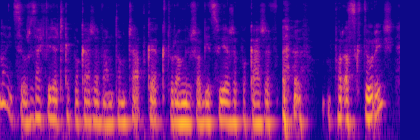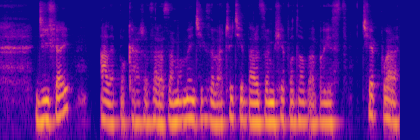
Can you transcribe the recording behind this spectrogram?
No i cóż, za chwileczkę pokażę Wam tą czapkę, którą już obiecuję, że pokażę w, po raz któryś dzisiaj, ale pokażę zaraz za momencik, zobaczycie. Bardzo mi się podoba, bo jest ciepła,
